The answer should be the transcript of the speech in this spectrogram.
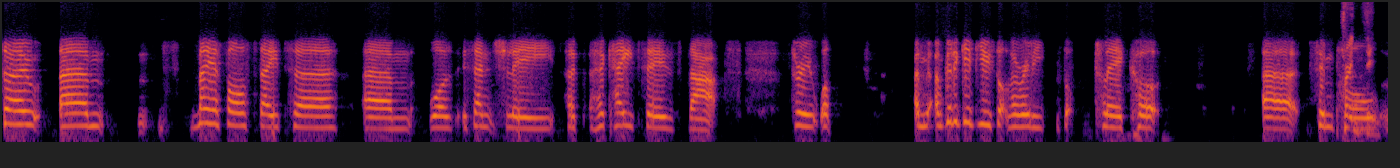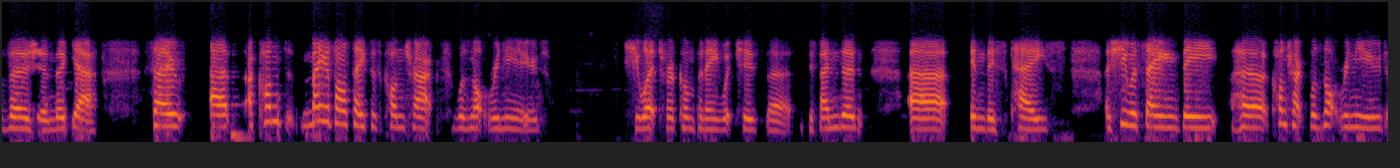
So um, Maya Forstater um, was essentially her, her case is that through well I'm, I'm going to give you sort of a really sort of clear cut uh, simple version that yeah. So uh, a con- Maya Forstater's contract was not renewed. She worked for a company which is the defendant uh, in this case. As she was saying the her contract was not renewed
